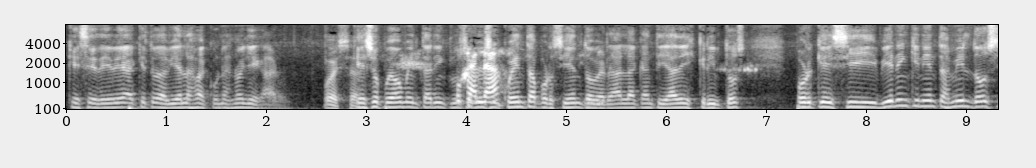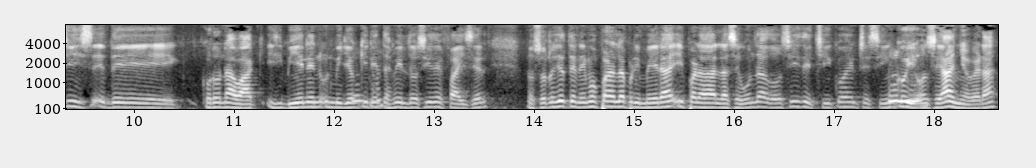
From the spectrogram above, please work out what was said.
que se debe a que todavía las vacunas no llegaron. Que eso puede aumentar incluso un 50%, ¿verdad? La cantidad de inscriptos. Porque si vienen 500 mil dosis de Coronavac y vienen 1.500.000 dosis de Pfizer, nosotros ya tenemos para la primera y para la segunda dosis de chicos entre 5 y 11 años, ¿verdad?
